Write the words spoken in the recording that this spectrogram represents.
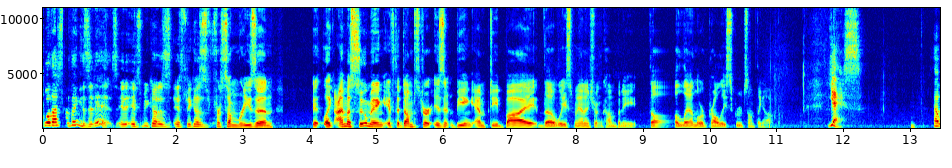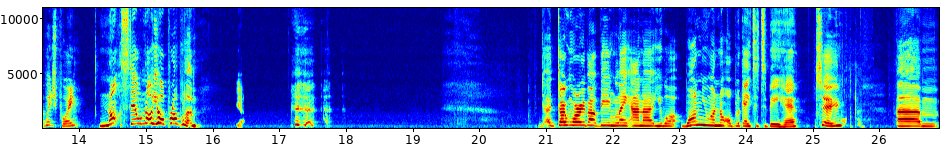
Well, that's the thing is it is. It, it's because it's because for some reason, it, like I'm assuming if the dumpster isn't being emptied by the waste management company, the, the landlord probably screwed something up. Yes. At which point, not still not your problem. Yeah. Uh, Don't worry about being late, Anna. You are one. You are not obligated to be here. Two. Um.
